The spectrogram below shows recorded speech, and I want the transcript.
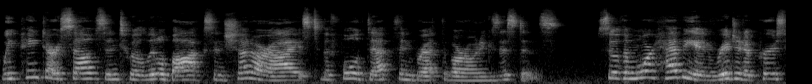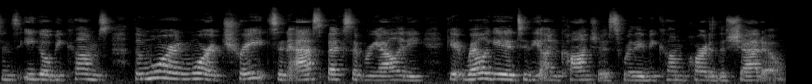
we paint ourselves into a little box and shut our eyes to the full depth and breadth of our own existence. So the more heavy and rigid a person's ego becomes, the more and more traits and aspects of reality get relegated to the unconscious where they become part of the shadow.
